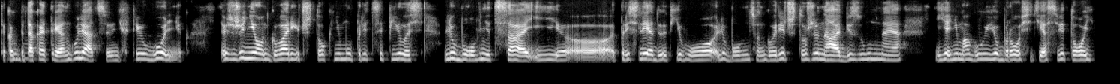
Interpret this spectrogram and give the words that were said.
это как бы такая триангуляция, у них треугольник. Жене он говорит, что к нему прицепилась любовница и э, преследует его любовницу. Он говорит, что жена безумная, я не могу ее бросить, я святой,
